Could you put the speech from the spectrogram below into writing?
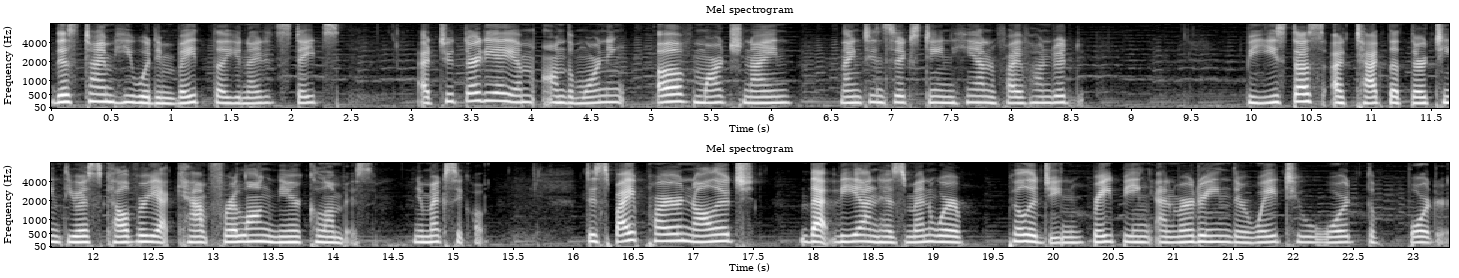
This time, he would invade the United States at 2:30 a.m. on the morning of March 9, 1916. He and 500 Villistas attacked the 13th U.S. Cavalry at Camp Furlong near Columbus, New Mexico. Despite prior knowledge that Villa and his men were pillaging, raping, and murdering their way toward the border,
